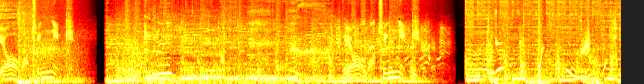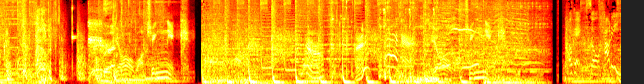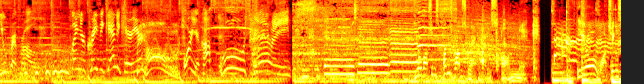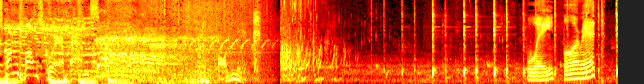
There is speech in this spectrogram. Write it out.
You're watching Nick. You're watching Nick. You're watching Nick. You're watching Nick. Okay, so how do you prep for Halloween? Playing your crazy candy carrier? Behold! Or your costume? Ooh, scary! You're watching SpongeBob SquarePants on Nick. You're watching SpongeBob SquarePants on Nick. Wait for it.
